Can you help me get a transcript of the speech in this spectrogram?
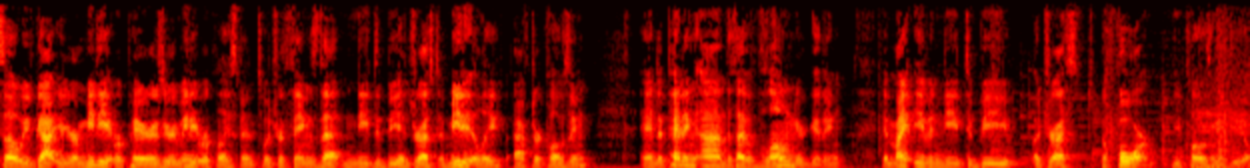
So we've got your immediate repairs, your immediate replacements, which are things that need to be addressed immediately after closing. And depending on the type of loan you're getting, it might even need to be addressed before you close on the deal.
